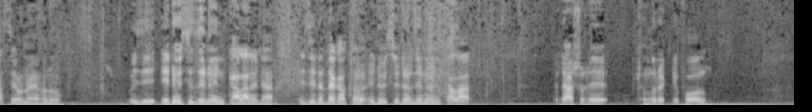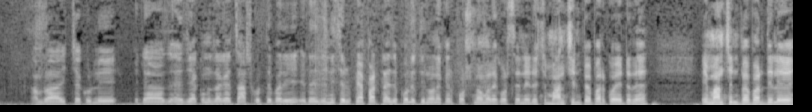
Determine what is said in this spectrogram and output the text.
আছে অনেক এখনও। ওই যে, এটা হচ্ছে জেনুইন কালার এটার। এই যে এটা দেখাও তো, এটা হচ্ছে এটার জেনুইন কালার এটা আসলে সুন্দর একটি ফল। আমরা ইচ্ছা করলে এটা যে- কোনো জায়গায় চাষ করতে পারি। এটা যে নিচের পেপারটা যে পলিথিন, অনেকের প্রশ্ন আমারে করছেন, এটা হচ্ছে মানচিন পেপার কয় এটারে? এই মানচিন পেপার দিলে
